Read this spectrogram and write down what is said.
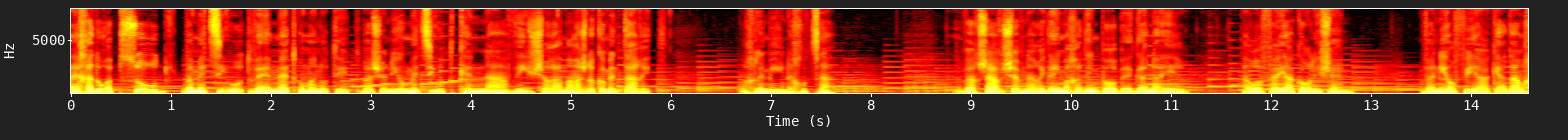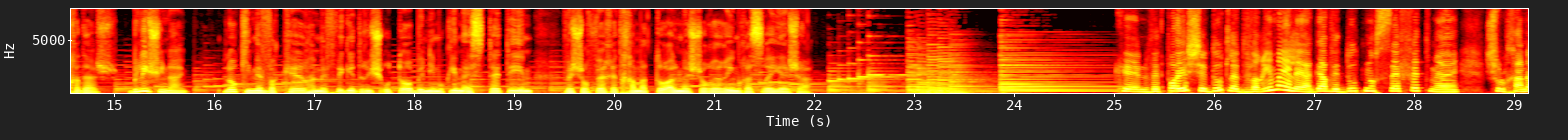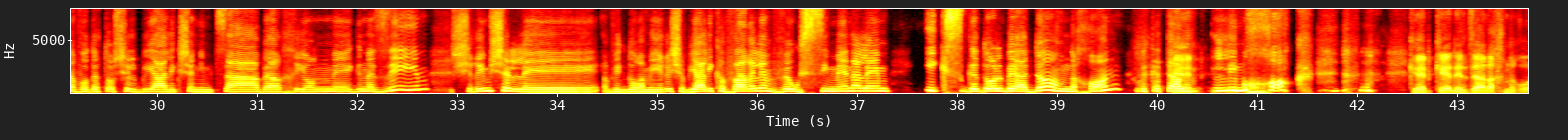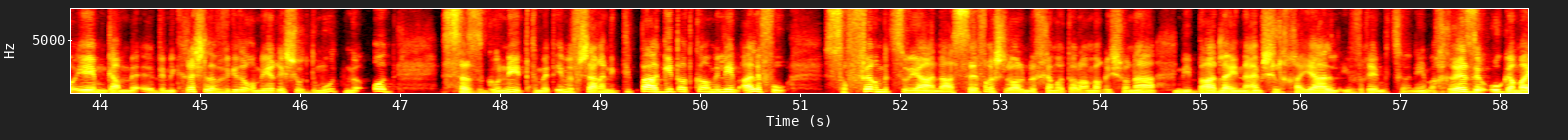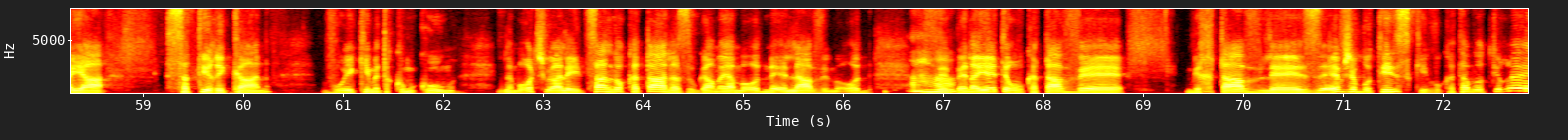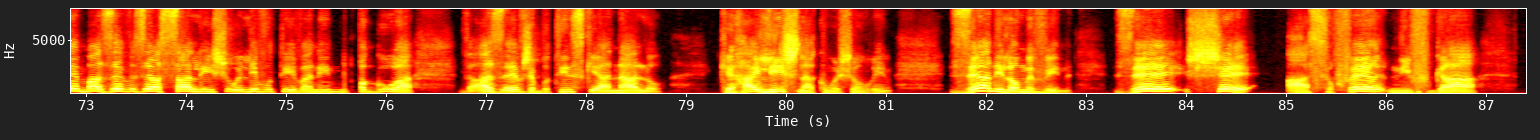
האחד הוא אבסורד במציאות ואמת אומנותית, והשני הוא מציאות כנה וישרה, ממש דוקומנטרית. אך למי היא נחוצה? ועכשיו שבנה רגעים אחדים פה בגן העיר, הרופא יעקור לי שם, ואני אופיע כאדם חדש, בלי שיניים. לא כי מבקר המפיג את רשעותו בנימוקים אסתטיים ושופך את חמתו על משוררים חסרי ישע. כן, ופה יש עדות לדברים האלה. אגב, עדות נוספת משולחן עבודתו של ביאליק, שנמצא בארכיון אה, גנזים, שירים של אה, אביגדור המאירי, שביאליק עבר אליהם, והוא סימן עליהם איקס גדול באדום, נכון? וכתב כן. למחוק. כן, כן, את זה אנחנו רואים גם אה, במקרה של אביגדור מירי, שהוא דמות מאוד ססגונית. זאת אומרת, אם אפשר, אני טיפה אגיד עוד כמה מילים. א', הוא סופר מצוין, הספר שלו על מלחמת העולם הראשונה, מבעד לעיניים של חייל עברי מצוינים. אחרי זה הוא גם היה סאטיריקן, והוא הקים את הקומקום. למרות שהוא היה ליצן לא קטן, אז הוא גם היה מאוד נעלב ומאוד... Uh-huh. ובין היתר הוא כתב... Uh, מכתב לזאב ז'בוטינסקי, והוא כתב לו, תראה מה זה וזה עשה לי, שהוא העליב אותי ואני פגוע. ואז זאב ז'בוטינסקי ענה לו, כהאי לישנה, כמו שאומרים. זה אני לא מבין. זה שהסופר נפגע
